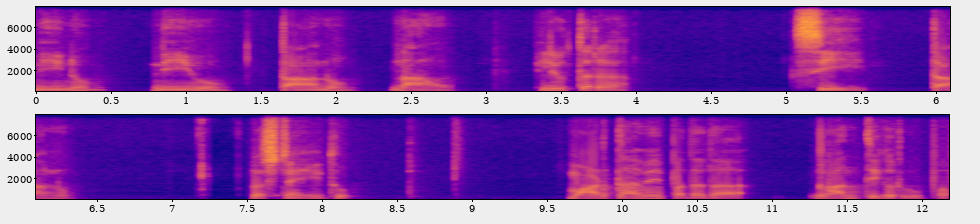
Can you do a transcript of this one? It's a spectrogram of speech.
ನೀನು, ನೀವು, ತಾನು, ನಾವು. ಇಲ್ಲಿ ಉತ್ತರ ಸಿ, ತಾನು. ಪ್ರಶ್ನೆ ಇದು ಮಾಡ್ತಾವೆ ಪದದ ಗ್ರಾಂತಿಕ ರೂಪ.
